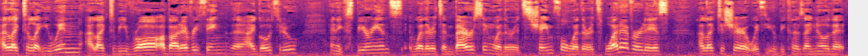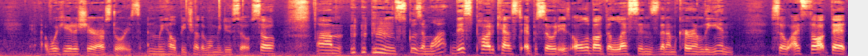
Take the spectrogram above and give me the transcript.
I like to let you in. I like to be raw about everything that I go through and experience, whether it's embarrassing, whether it's shameful, whether it's whatever it is. I like to share it with you because I know that we're here to share our stories and we help each other when we do so. So, um, excusez-moi, this podcast episode is all about the lessons that I'm currently in. So I thought that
